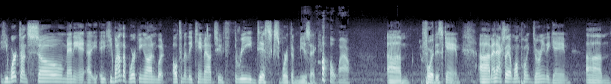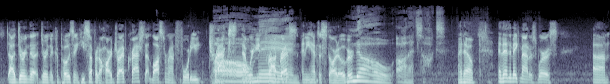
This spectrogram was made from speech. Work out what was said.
he worked on so many. Uh, he wound up working on what ultimately came out to three discs worth of music Oh wow. um, for this game. Um, and actually, at one point during the game, um, uh, during the during the composing, he suffered a hard drive crash that lost around forty tracks Oh, that were in progress, and he had to start over. No. Oh, that sucks. I know. And then to make matters worse, um,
